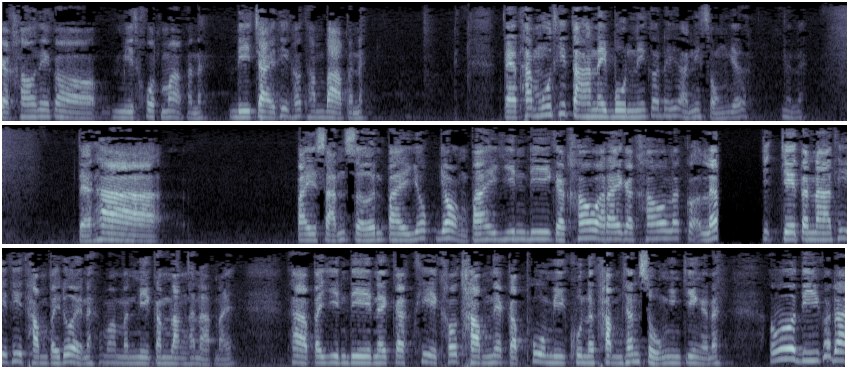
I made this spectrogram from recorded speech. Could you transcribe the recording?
กับเขานี่ก็มีโทษมากนะดีใจที่เขาทำบาปนะแต่ถ้ามุทิตาในบุญนี้ก็ได้อันนี้สงเยอะนั่นแหละแต่ถ้าไปสรรเสริญไปยกย่องไปยินดีกับเขาอะไรกับเขาแล้วก็แล้วเจตนาที่ที่ทำไปด้วยนะว่ามันมีกำลังขนาดไหน ถ้าไปยินดีในกับที่เขาทำเนี่ยกับผู้มีคุณธรรมชั้นสูงจริงๆอะนะโอ้ดีก็ได้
